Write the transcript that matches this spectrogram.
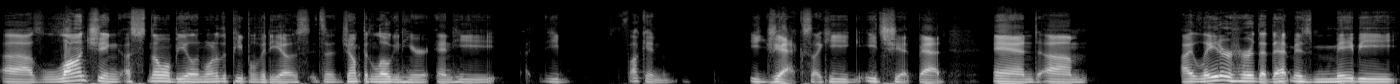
uh, launching a snowmobile in one of the people videos. It's a jump in Logan here, and he he fucking ejects like he eats shit bad. And um, I later heard that that is maybe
